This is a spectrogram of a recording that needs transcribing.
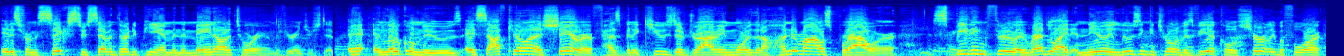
it is from 6 to 7:30 p.m. in the main auditorium if you're interested. In local news, a South Carolina sheriff has been accused of driving more than 100 miles per hour, speeding through a red light and nearly losing control of his vehicle shortly before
